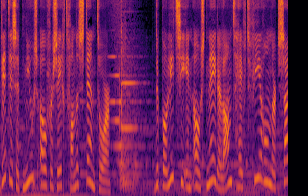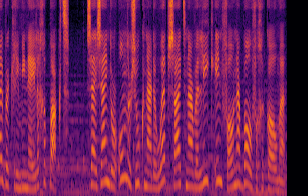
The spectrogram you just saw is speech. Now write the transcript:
dit is het nieuwsoverzicht van de Stentor. De politie in Oost-Nederland heeft 400 cybercriminelen gepakt. Zij zijn door onderzoek naar de website naar Leak Info naar boven gekomen.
